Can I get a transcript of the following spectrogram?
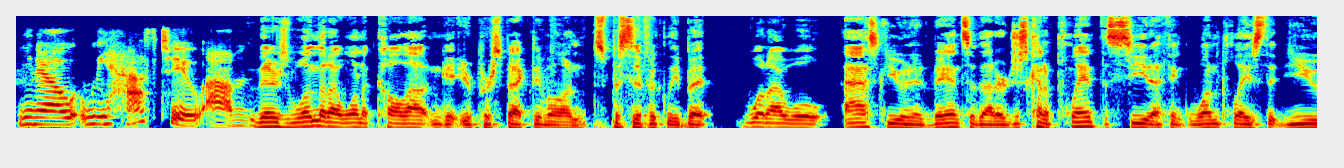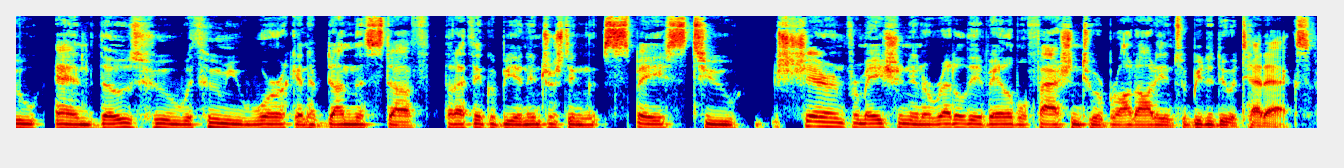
You know, we have to. Um, There's one that I want to call out and get your perspective on specifically, but what I will ask you in advance of that or just kind of plant the seed. I think one place that you and those who with whom you work and have done this stuff that I think would be an interesting space to share information in a readily available fashion to a broad audience would be to do a TEDx.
